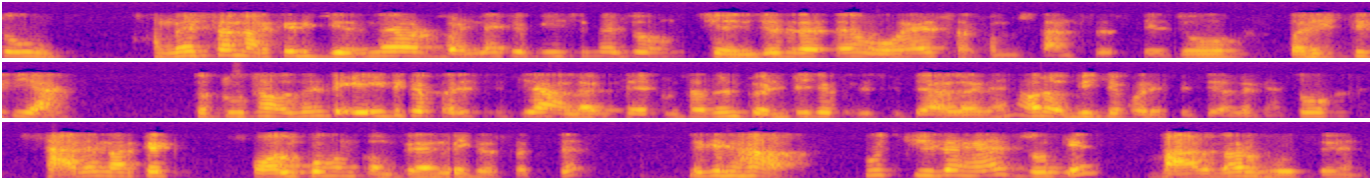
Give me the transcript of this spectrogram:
तो हमेशा मार्केट गिरने और बढ़ने के बीच में जो चेंजेस रहते हैं वो है सर्कमस्टांसेस के जो परिस्थितियाँ तो 2008 के परिस्थितियाँ अलग थे 2020 के परिस्थितियाँ अलग हैं और अभी के परिस्थिति अलग हैं। तो सारे मार्केट फॉल को हम कंपेयर नहीं कर सकते लेकिन हाँ कुछ चीज़ें हैं जो कि बार बार होते हैं।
